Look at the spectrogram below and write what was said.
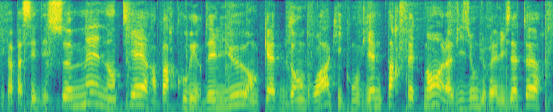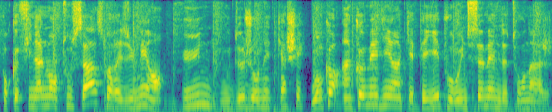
Il va passer des semaines entières à parcourir des lieux en quête d'endroits qui conviennent parfaitement à la vision du réalisateur, pour que finalement tout ça soit résumé en une ou deux journées de cachet. Ou encore un comédien qui est payé pour une semaine de tournage.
